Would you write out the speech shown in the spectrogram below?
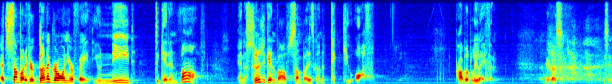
At some point, if you're going to grow in your faith, you need to get involved. And as soon as you get involved, somebody's going to tick you off. Probably Lathan, because he's a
